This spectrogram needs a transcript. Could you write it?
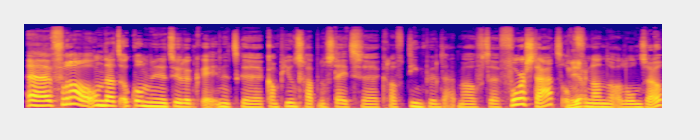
Uh, vooral omdat Ocon nu natuurlijk in het uh, kampioenschap nog steeds, uh, ik geloof, 10 punten uit mijn hoofd uh, voor staat op Ja. Fernando Alonso.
